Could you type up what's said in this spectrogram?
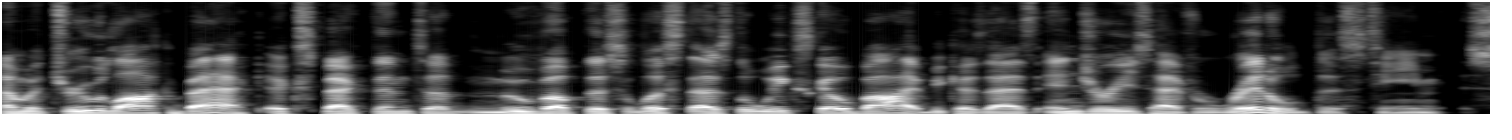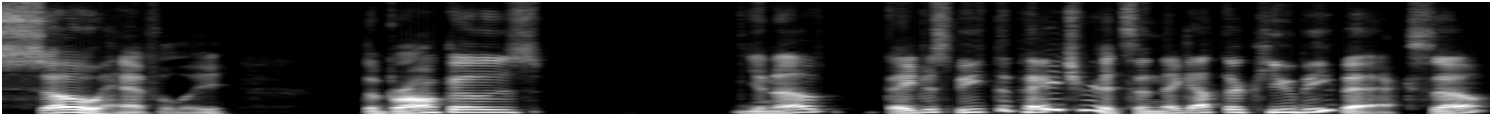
And with Drew Lock back, expect them to move up this list as the weeks go by because as injuries have riddled this team so heavily, the Broncos, you know, they just beat the Patriots and they got their QB back. So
